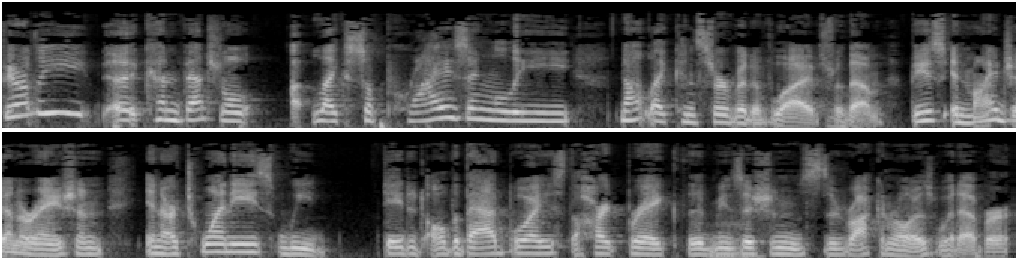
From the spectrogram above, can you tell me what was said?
fairly uh, conventional like surprisingly not like conservative lives for them. These in my generation, in our twenties, we dated all the bad boys, the heartbreak, the mm-hmm. musicians, the rock and rollers, whatever.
